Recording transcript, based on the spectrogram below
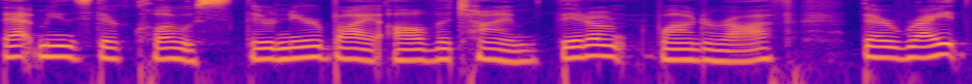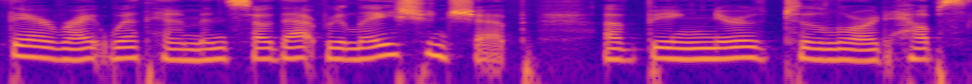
that means they're close. They're nearby all the time. They don't wander off. They're right there, right with Him. And so that relationship of being near to the Lord helps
